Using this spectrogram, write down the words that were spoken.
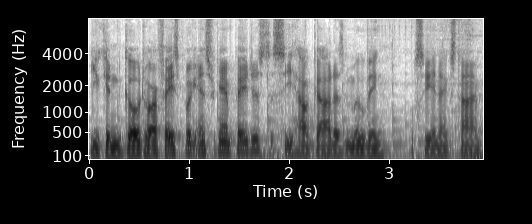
you can go to our Facebook, Instagram pages to see how God is moving. We'll see you next time.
